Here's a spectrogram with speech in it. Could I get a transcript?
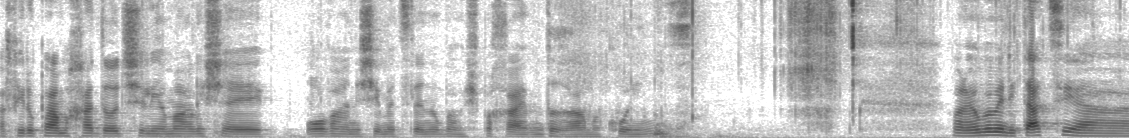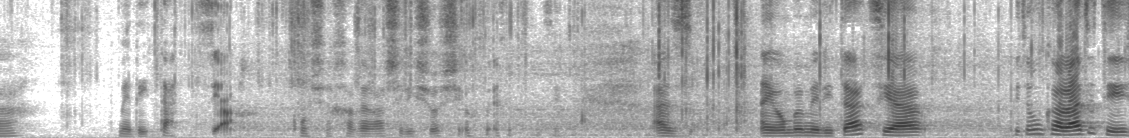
ואפילו פעם אחת דוד שלי אמר לי שרוב האנשים אצלנו במשפחה הם דרמה קווינס. אבל היום במדיטציה, מדיטציה, כמו שחברה שלי שושי אומרת את זה, אז היום במדיטציה פתאום קלטתי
